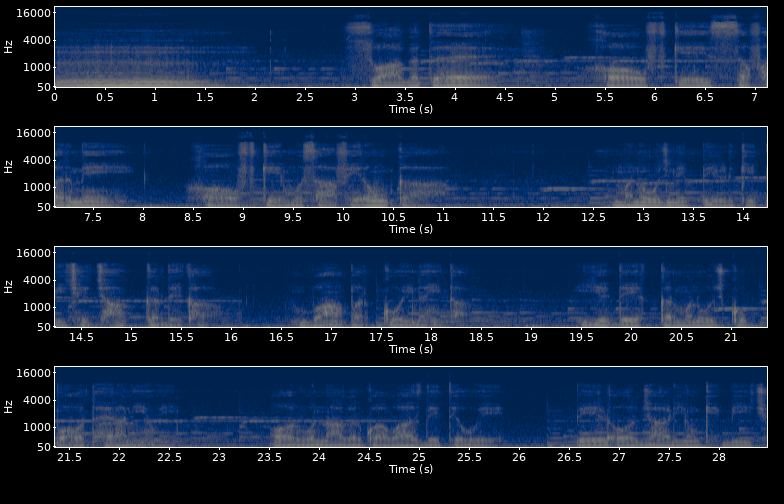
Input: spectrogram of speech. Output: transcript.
हम्म, स्वागत है खौफ के सफ़र में खौफ के मुसाफिरों का। मनोज ने पेड़ के पीछे झाँक कर देखा। वहाँ पर कोई नहीं था। ये देखकर मनोज को बहुत हैरानी हुई और वो नागर को आवाज़ देते हुए पेड़ और झाड़ियों के बीच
